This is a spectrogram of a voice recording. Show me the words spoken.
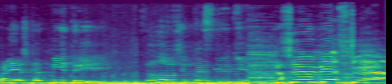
Полешко Дмитрий. Соломченко Сергей. Все вместе.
